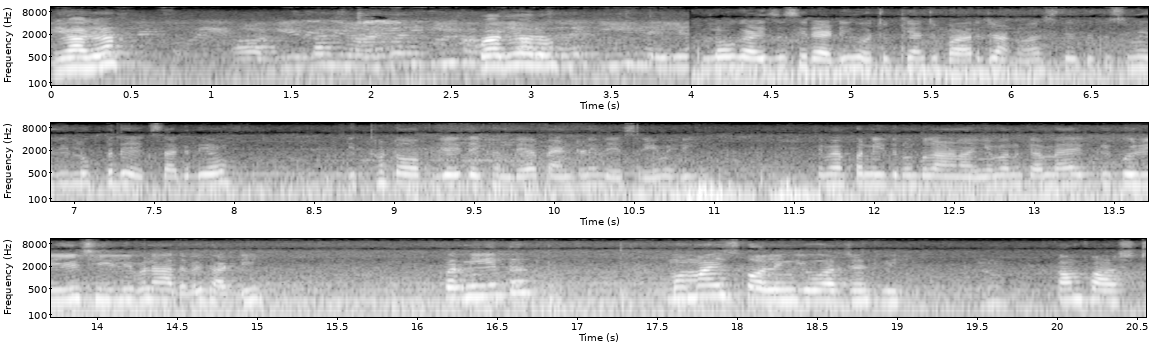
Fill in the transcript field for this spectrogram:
ਇਹ ਆ ਜਾ। ਬਾਜੀ ਆ ਲੋ ਗਾਇਜ਼ ਅਸੀਂ ਰੈਡੀ ਹੋ ਚੁੱਕੇ ਹਾਂ ਅੱਜ ਬਾਹਰ ਜਾਣ ਵਾਸਤੇ। ਤੇ ਤੁਸੀਂ ਮੇਰੀ ਲੁੱਕ ਦੇਖ ਸਕਦੇ ਹੋ। ਇੱਥੋਂ ਟੌਪ ਜਿਹੀ ਦੇਖਣ ਦਿਆ ਪੈਂਟ ਨਹੀਂ ਦੇਖ ਰਹੀ ਮੇਰੀ। ਤੇ ਮੈਂ ਪਰਨੀਤ ਨੂੰ ਬੁਲਾਉਣ ਆਈ ਹਾਂ। ਮੈਨੂੰ ਕਿਹਾ ਮੈਂ ਕਿ ਕੋਈ ਰੀਲ ਸ਼ੀਲ ਹੀ ਬਣਾ ਦੇਵੇ ਸਾਡੀ। Parneet mama is calling you urgently come fast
